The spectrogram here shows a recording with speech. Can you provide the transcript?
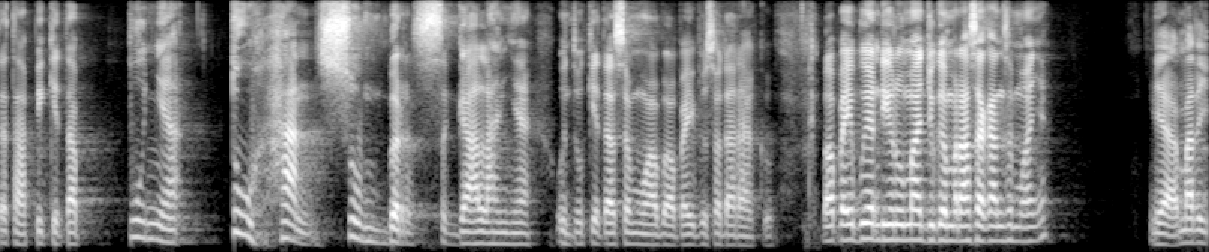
tetapi kita punya Tuhan sumber segalanya untuk kita semua Bapak Ibu Saudaraku. Bapak Ibu yang di rumah juga merasakan semuanya? Ya mari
